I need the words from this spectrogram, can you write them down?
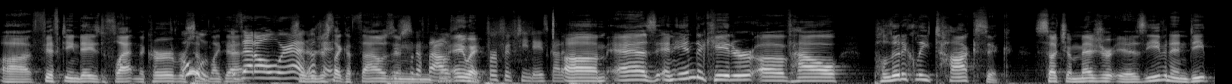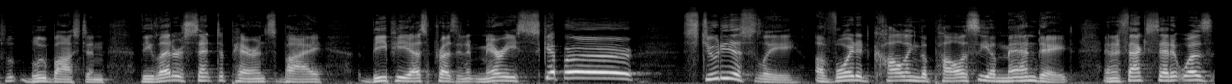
uh, 15 days to flatten the curve or Oh, something like that. is that all we're at? So we're just like a thousand. like a thousand Anyway, for 15 days. Got it. um, as an indicator of how politically toxic such a measure is, even in deep blue Boston, the letter sent to parents by BPS President Mary Skipper studiously avoided calling the policy a mandate and, in fact, said it was,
